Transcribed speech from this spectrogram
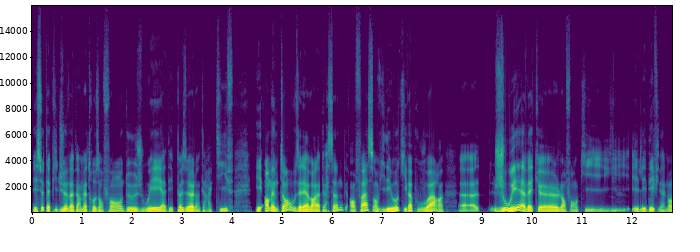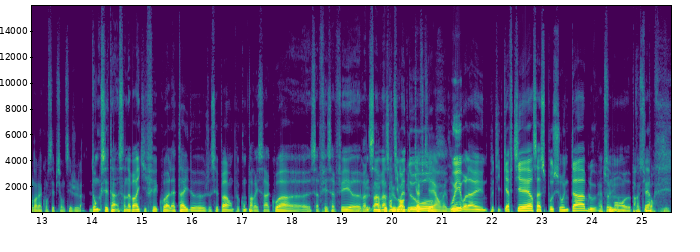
Et ce tapis de jeu va permettre aux enfants de jouer à des puzzles interactifs. Et en même temps, vous allez avoir la personne en face, en vidéo, qui va pouvoir euh, jouer avec euh, l'enfant qui et l'aider finalement dans la conception de ces jeux-là. Donc c'est un, un, appareil qui fait quoi? La taille de, je sais pas, on peut comparer ça à quoi? Euh, Ça fait ça fait 25 20 cm de haut. Cafetière, on va dire. Oui, voilà, une petite cafetière. Ça se pose sur une table ou éventuellement par un support physique.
